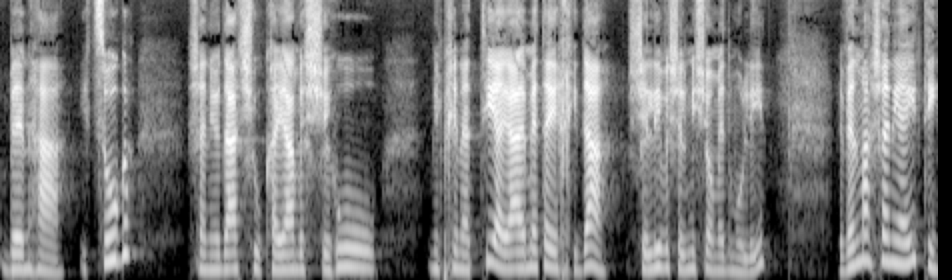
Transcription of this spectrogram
בין הייצוג, שאני יודעת שהוא קיים ושהוא מבחינתי היה האמת היחידה שלי ושל מי שעומד מולי, לבין מה שאני הייתי.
